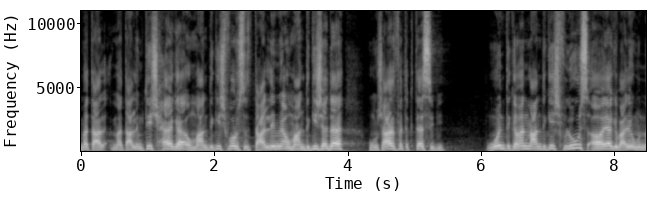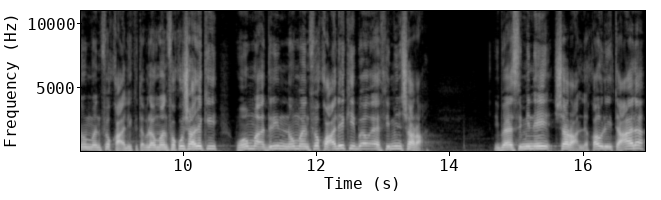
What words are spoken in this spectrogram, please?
ما تعل... ما تعلمتيش حاجة أو ما عندكيش فرصة تتعلمي أو ما عندكيش أداة ومش عارفة تكتسبي وأنت كمان ما عندكيش فلوس آه يجب عليهم إن هم ينفقوا عليكي طب لو ما ينفقوش عليكي وهم قادرين إن هم ينفقوا عليكي يبقوا آثمين شرعا. يبقى آثمين إيه؟ شرعا. لقوله تعالى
